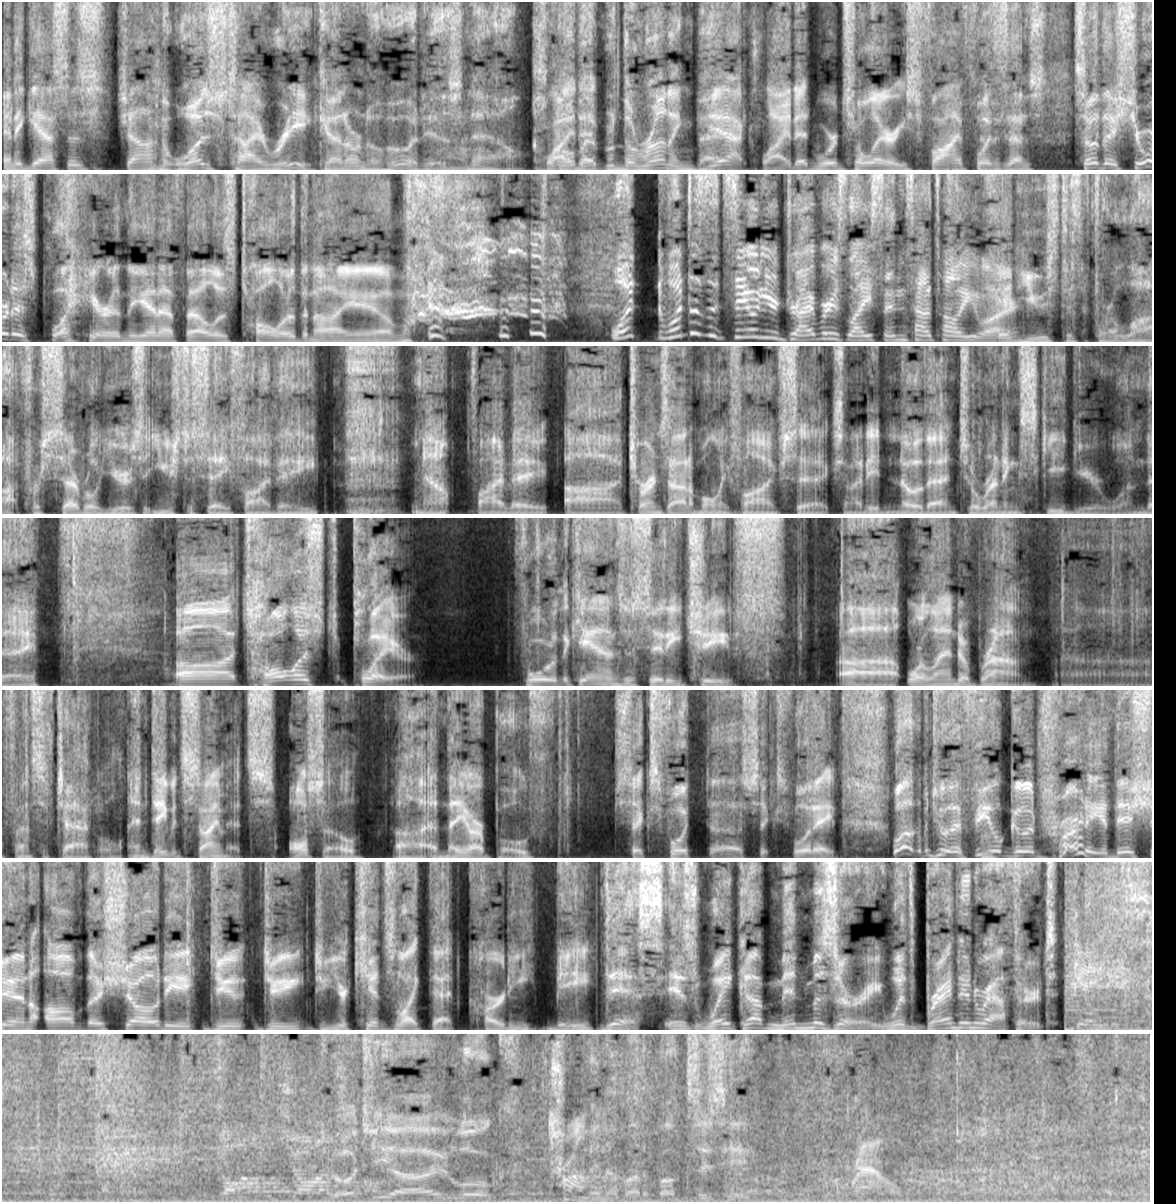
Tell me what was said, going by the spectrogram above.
Any guesses, John? It was Tyreek. I don't know who it is oh. now. Oh, Clyde- oh, the, running back. Yeah, Clyde Edwards Helaire. He's five foot it seven. So the shortest player in the NFL is taller than I am. What What does it say on your driver's license? How tall you are? It used to for a lot for several years. It used to say five eight. no, five eight. Uh, turns out I'm only five six, and I didn't know that until running ski gear one day. Uh, tallest player for the Kansas City Chiefs, uh, Orlando Brown, uh, offensive tackle, and David Steinmetz also, uh, and they are both. Six foot, uh, six foot eight. Welcome to a Feel Good Friday edition of the show. Do you, do do do your kids like that Cardi B? This is Wake Up Mid Missouri with Brandon Rathert. Gaetz. Giorgio, look. Trump. Peanut butter boxes here.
